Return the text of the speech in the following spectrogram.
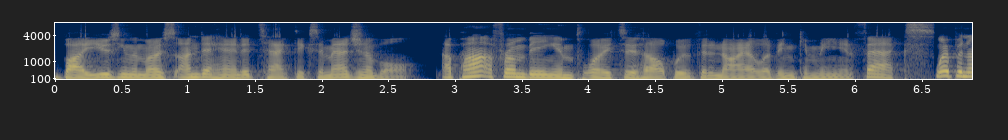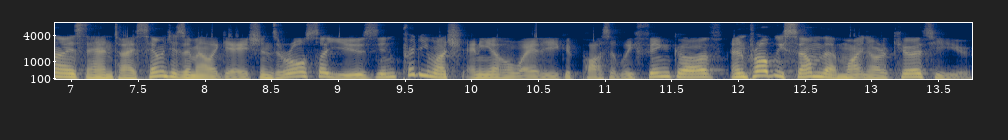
by using the most underhanded tactics imaginable. Apart from being employed to help with the denial of inconvenient facts, weaponized anti Semitism allegations are also used in pretty much any other way that you could possibly think of, and probably some that might not occur to you.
